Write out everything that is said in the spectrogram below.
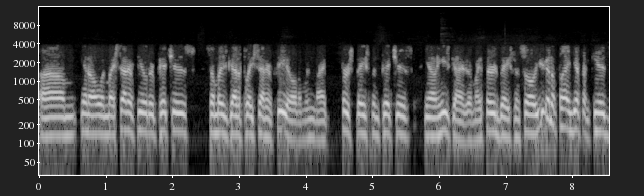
um, you know, when my center fielder pitches, somebody's got to play center field. And when my first baseman pitches, you know, he's got to. My third baseman. So you're going to find different kids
